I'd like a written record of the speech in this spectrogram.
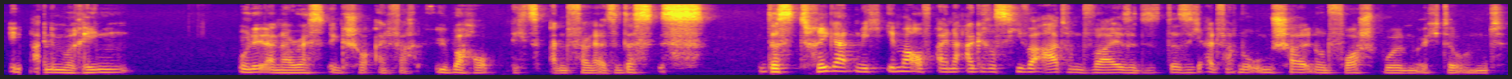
in einem Ring und in einer Wrestling-Show einfach überhaupt nichts anfangen. Also das ist, das triggert mich immer auf eine aggressive Art und Weise, dass, ich einfach nur umschalten und vorspulen möchte. Und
